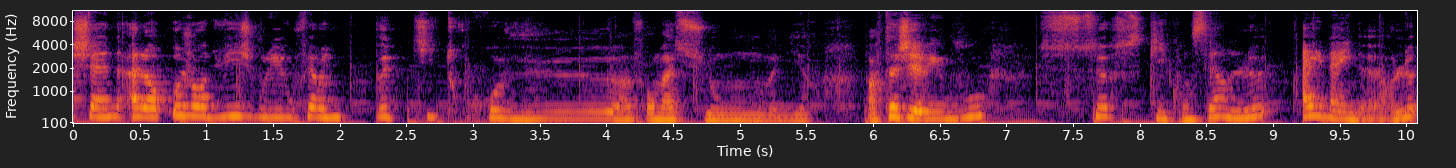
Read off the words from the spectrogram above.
chaîne. Alors aujourd'hui, je voulais vous faire une petite revue, information, on va dire, partager avec vous sur ce qui concerne le eyeliner. Le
